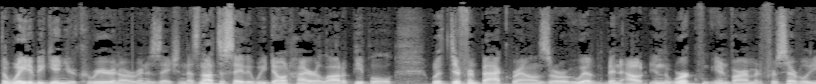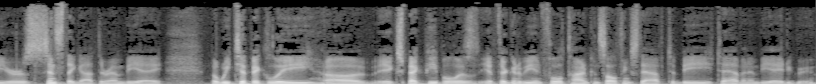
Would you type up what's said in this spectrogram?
the way to begin your career in our organization. That's not to say that we don't hire a lot of people with different backgrounds or who have been out in the work environment for several years since they got their MBA. But we typically uh, expect people, as, if they're going to be in full-time consulting staff, to be to have an MBA degree.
